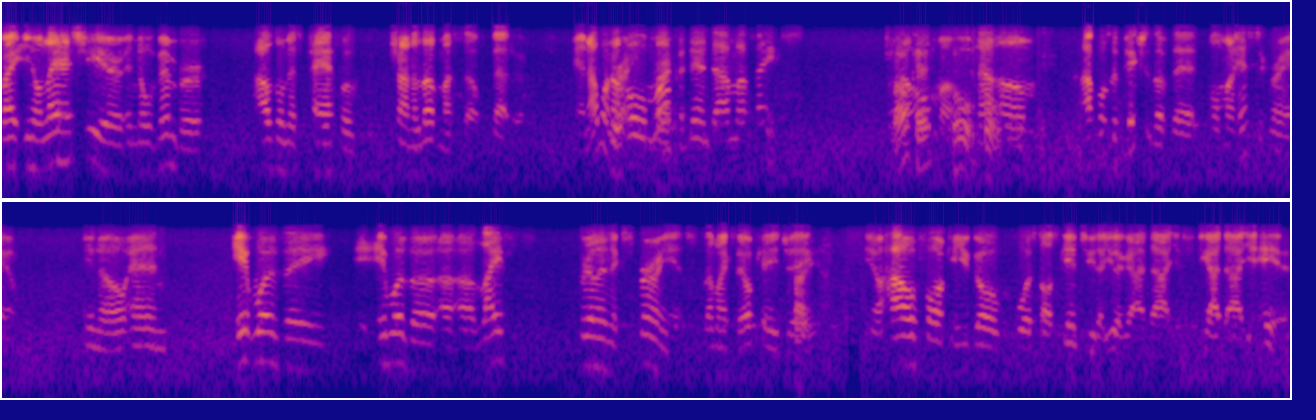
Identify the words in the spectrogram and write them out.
right, you know, last year in November, I was on this path of trying to love myself better, and I went a Right, whole month right. and then dyed my face. Okay, a whole month. cool, and cool. I, um, I posted pictures of that on my Instagram, you know, and it was a it was a, a, a life thrilling experience. I'm like, say, okay, Jay, right. You know, how far can you go before it starts getting to you that you gotta dye your you gotta dye your hair?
